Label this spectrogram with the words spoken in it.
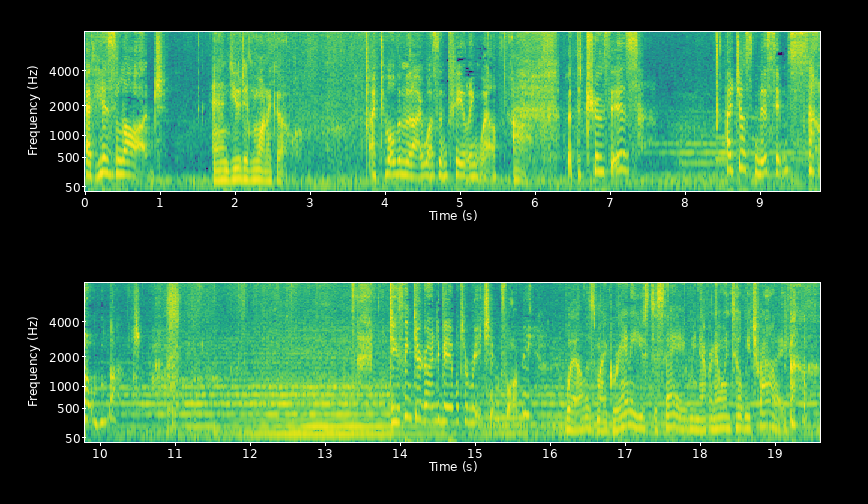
at his lodge. and you didn't want to go. I told them that I wasn't feeling well. Ah. But the truth is, I just miss him so much. Do you think you're going to be able to reach him for me? Well, as my granny used to say, we never know until we try.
